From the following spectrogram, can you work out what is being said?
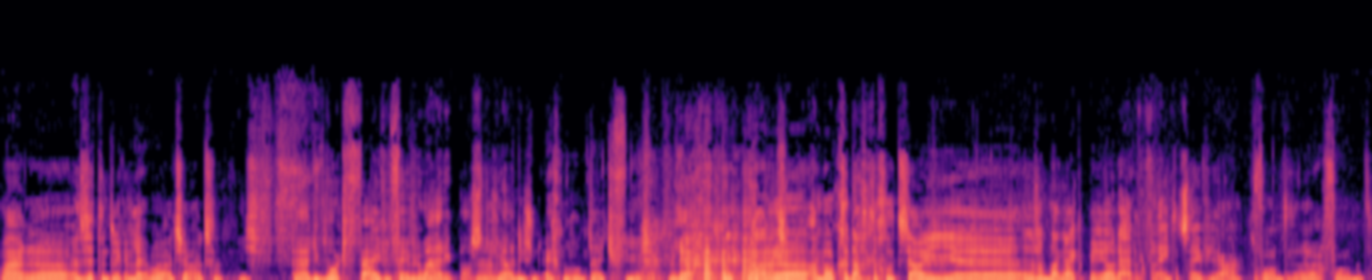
Waar, eh, er zit natuurlijk een... le- Hoe oud is jouw oudste? Die is Eh, die wordt 5 in februari pas. Ja. Dus ja, die is nu echt nog een tijdje vier. Ja. Maar eh, aan welk gedachtegoed zou je... eh, dat is een belangrijke periode eigenlijk, van 1 tot 7 jaar. Vormt het heel erg vormend.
